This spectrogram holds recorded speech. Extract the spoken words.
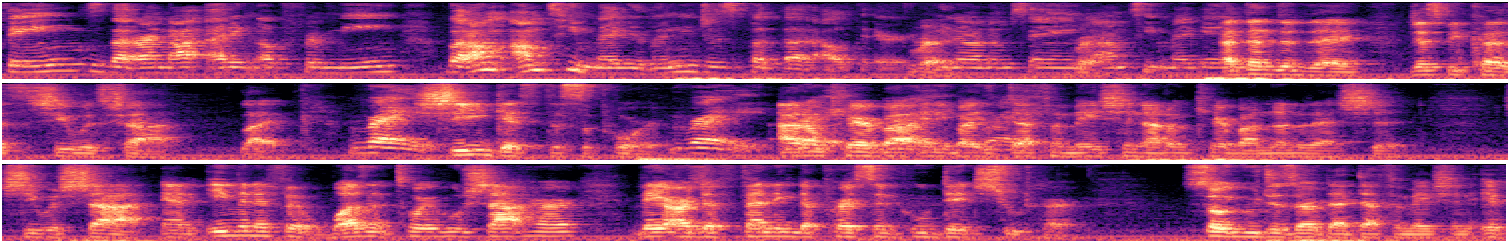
things that are not adding up for me. But I'm I'm Team Megan. Let me just put that out there. Right. You know what I'm saying? Right. I'm Team Megan. At the end of the day, just because she was shot, like right. she gets the support. right. I don't right, care about right, anybody's right. defamation. I don't care about none of that shit. She was shot, and even if it wasn't Tory who shot her, they are defending the person who did shoot her. So you deserve that defamation. If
